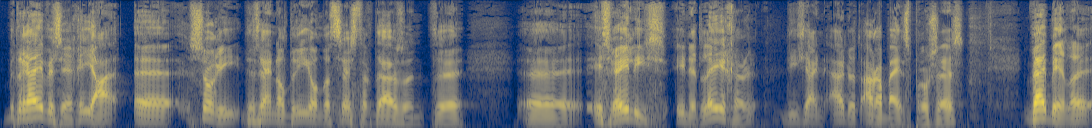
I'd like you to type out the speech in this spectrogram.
Bedrijven zeggen: ja, uh, sorry, er zijn al 360.000 uh, uh, Israëli's in het leger. Die zijn uit het arbeidsproces. Wij willen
